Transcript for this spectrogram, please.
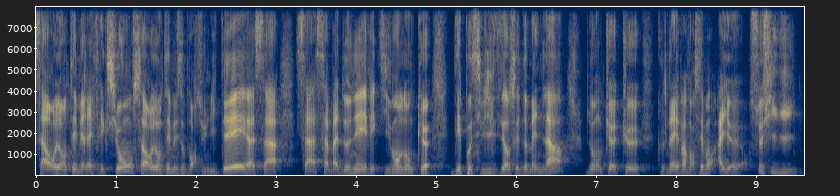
ça a orienté mes réflexions, ça a orienté mes opportunités, euh, ça, ça, ça m'a donné effectivement donc euh, des possibilités dans ces domaines-là, donc euh, que, que je n'avais pas forcément ailleurs. Ceci dit,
